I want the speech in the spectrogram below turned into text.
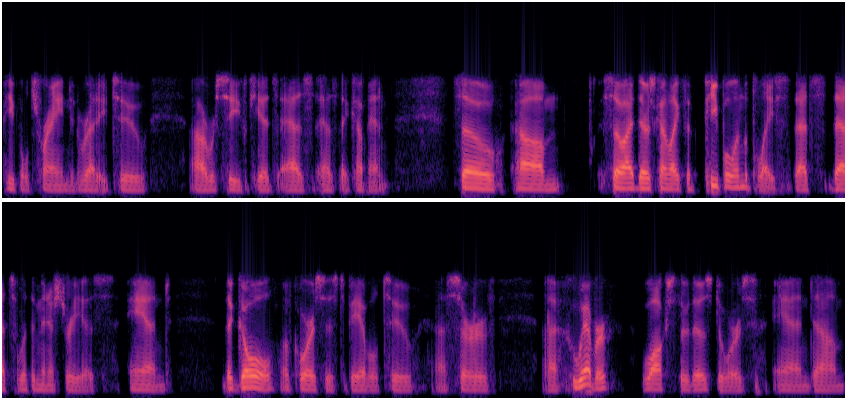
people trained and ready to uh, receive kids as as they come in. So um, so I, there's kind of like the people in the place. That's that's what the ministry is, and the goal, of course, is to be able to uh, serve uh, whoever walks through those doors. And um,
